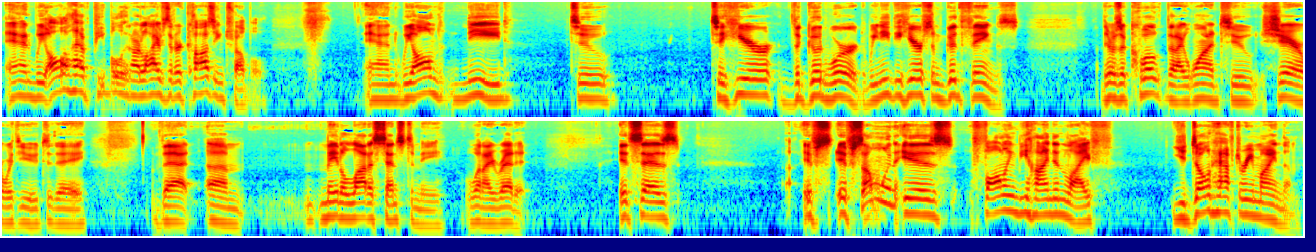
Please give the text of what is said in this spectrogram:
And we all have people in our lives that are causing trouble. And we all need to to hear the good word. We need to hear some good things. There's a quote that I wanted to share with you today that um, made a lot of sense to me when I read it. It says, if, if someone is falling behind in life, you don't have to remind them.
